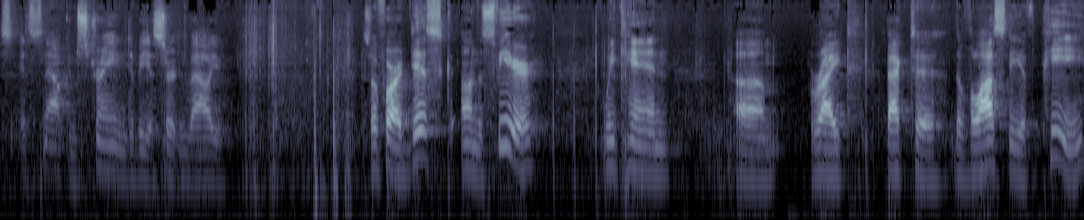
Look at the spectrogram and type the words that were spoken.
It's, it's now constrained to be a certain value. So for our disk on the sphere, we can um, write back to the velocity of p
